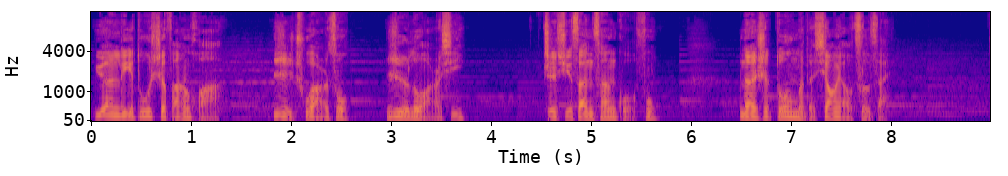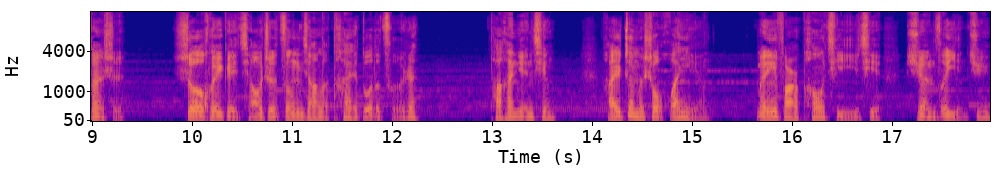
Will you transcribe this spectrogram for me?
远离都市繁华，日出而作，日落而息，只需三餐果腹，那是多么的逍遥自在。但是，社会给乔治增加了太多的责任，他还年轻，还这么受欢迎，没法抛弃一切选择隐居。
